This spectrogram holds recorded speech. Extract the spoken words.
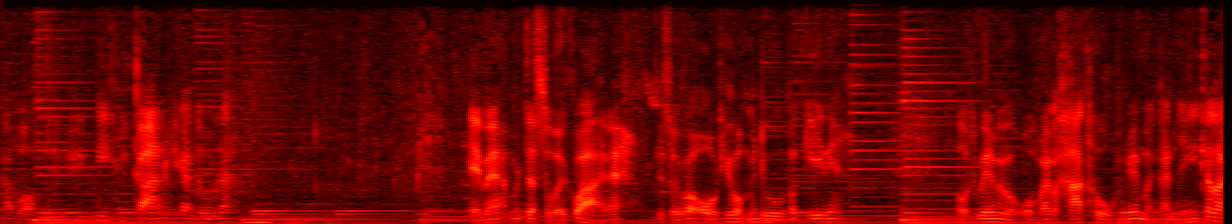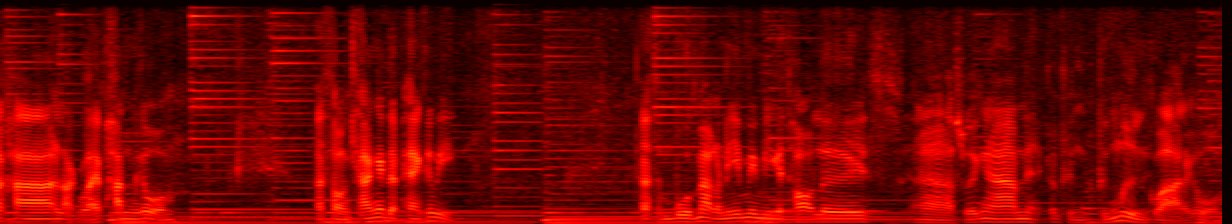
ครับผมนี่นี่คือการวิธีการดูนะ เห็นไหมมันจะสวยกว่านไหมจะสวยกว่าโอ่งที่ผมไม่ดูเมื่อกี้เนี่ยโอ่งที่เป็นแบบโอ่งราคาถูกไม่เหมือนกันอย่างนี้ก็ราคาหลักหลายพันครับผมถ้าสองชั้นก็จะแพงขึ้นอีกถ้าสมบูรณ์มากกว่านี้ไม่มีกระเทาะเลย สวยงามเนี่ยก็ถึงถึงหมื่นกว่าเลยครับผม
